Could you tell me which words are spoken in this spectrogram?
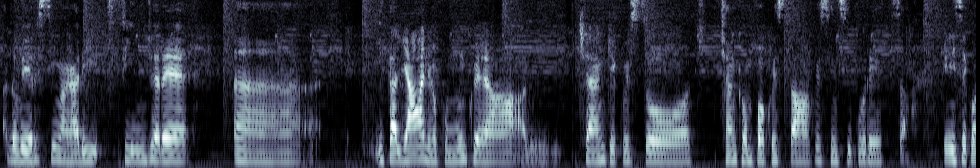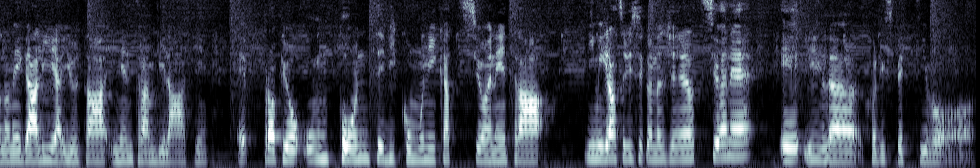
a doversi magari fingere uh, italiani o comunque a, c'è, anche questo, c'è anche un po' questa, questa insicurezza. Quindi secondo me Gali aiuta in entrambi i lati, è proprio un ponte di comunicazione tra l'immigrato di seconda generazione e il corrispettivo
